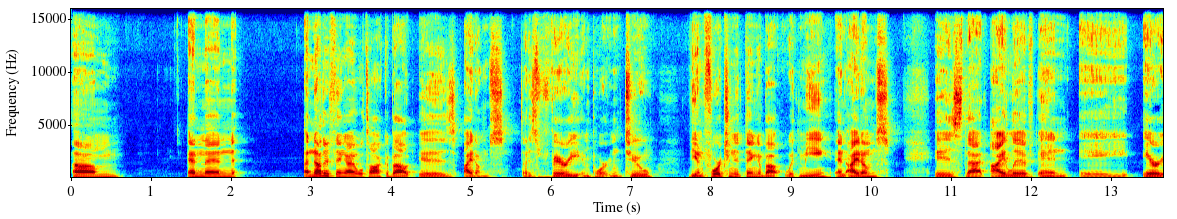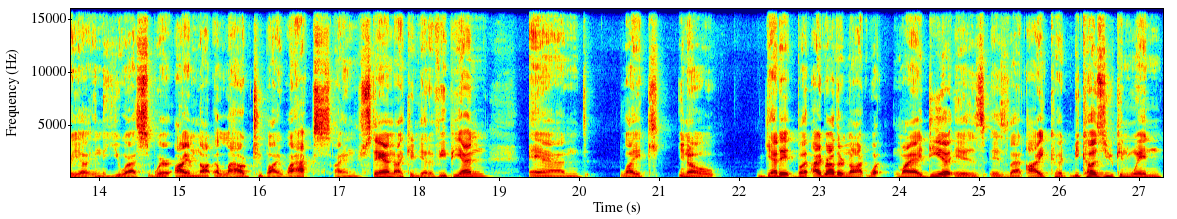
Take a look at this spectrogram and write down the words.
Um, and then another thing I will talk about is items. That is very important too. The unfortunate thing about with me and items is that I live in a area in the US where I am not allowed to buy wax. I understand I can get a VPN and like, you know, get it, but I'd rather not. What my idea is is that I could because you can win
